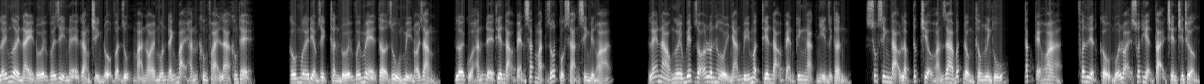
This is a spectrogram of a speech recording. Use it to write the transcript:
lấy người này đối với gì nệ gẳng trình độ vận dụng mà nói muốn đánh bại hắn không phải là không thể. Câu mười điểm dịch thần đối với mẹ tờ rủ mì nói rằng, lời của hắn để thiên đạo vẹn sắc mặt rốt cuộc sản sinh biến hóa. Lẽ nào ngươi biết rõ luân hồi nhãn bí mật thiên đạo vẹn kinh ngạc nhìn dịch thần, xuất sinh đạo lập tức triệu hoán ra bất đồng thông linh thú, tắc kẻ hoa, phân liệt cầu mỗi loại xuất hiện tại trên chiến trường.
